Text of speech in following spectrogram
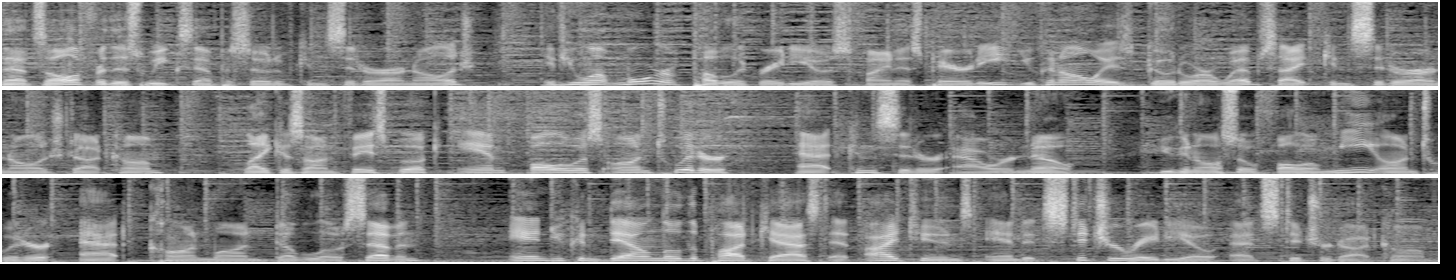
That's all for this week's episode of Consider Our Knowledge. If you want more of Public Radio's finest parody, you can always go to our website, considerourknowledge.com, like us on Facebook, and follow us on Twitter at Consider Our Know. You can also follow me on Twitter at Conmon007, and you can download the podcast at iTunes and at Stitcher Radio at Stitcher.com.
